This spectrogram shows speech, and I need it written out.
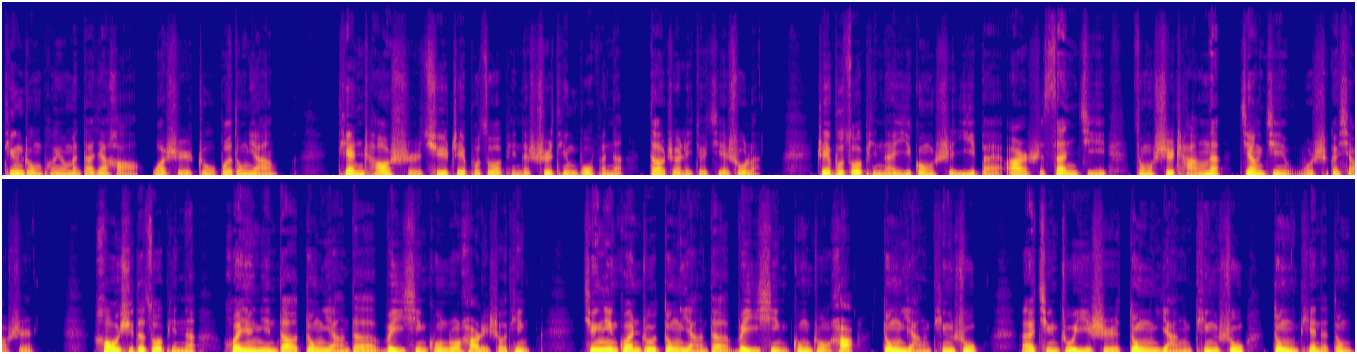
听众朋友们，大家好，我是主播东阳。《天朝史去》这部作品的试听部分呢，到这里就结束了。这部作品呢，一共是一百二十三集，总时长呢将近五十个小时。后续的作品呢，欢迎您到东阳的微信公众号里收听，请您关注东阳的微信公众号“东阳听书”。呃，请注意是“东阳听书”，冬天的冬，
